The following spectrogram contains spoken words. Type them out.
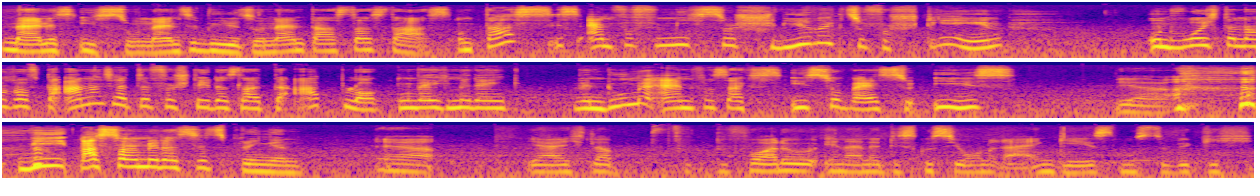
Nein, es ist so, nein, sie will so, nein, das, das, das. Und das ist einfach für mich so schwierig zu verstehen. Und wo ich dann auch auf der anderen Seite verstehe, dass Leute abblocken, weil ich mir denke, wenn du mir einfach sagst, es ist so, weil es so ist, ja. wie, was soll mir das jetzt bringen? Ja, ja ich glaube, bevor du in eine Diskussion reingehst, musst du wirklich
